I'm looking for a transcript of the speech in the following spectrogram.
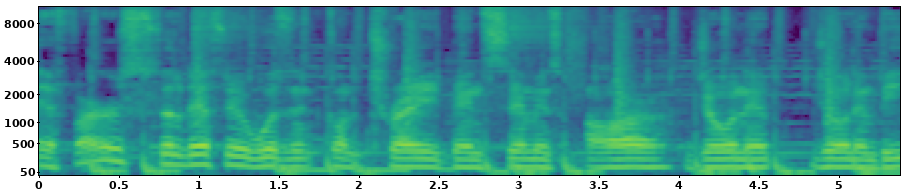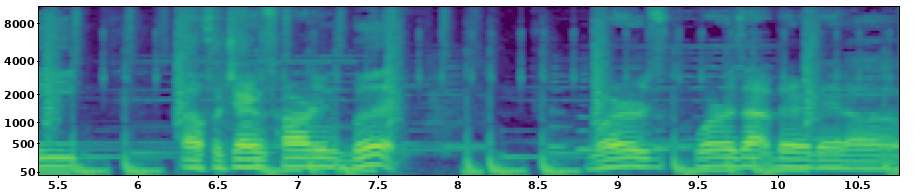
at first, Philadelphia wasn't going to trade Ben Simmons or Joel, Joel Embiid uh, for James Harden, but words words out there that uh,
